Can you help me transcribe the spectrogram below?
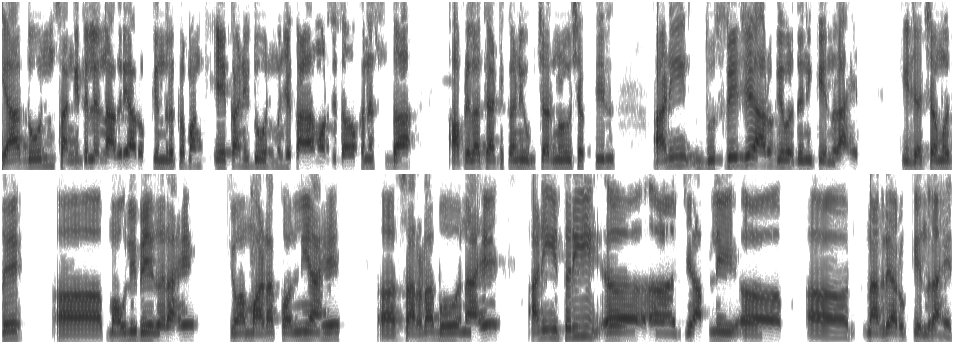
या दोन सांगितलेले नागरी आरोग्य केंद्र क्रमांक एक आणि दोन म्हणजे काळामारुती दवाखान्यात सुद्धा आपल्याला त्या ठिकाणी उपचार मिळू शकतील. आणि दुसरे जे आरोग्यवर्धनी केंद्र आहेत की ज्याच्यामध्ये माऊली बेगर आहे किंवा माडा कॉलनी आहे सारडा भवन आहे आणि इतरही जे आपली नागरी आरोग्य केंद्र आहेत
